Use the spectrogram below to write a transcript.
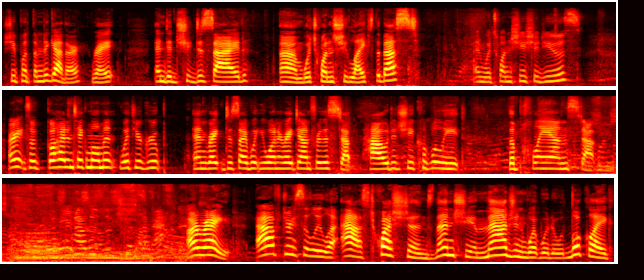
she put them together, right? And did she decide um, which ones she liked the best and which ones she should use? All right, so go ahead and take a moment with your group and write, decide what you want to write down for this step. How did she complete the plan step? All right. After Salila asked questions, then she imagined what would, it would look like,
